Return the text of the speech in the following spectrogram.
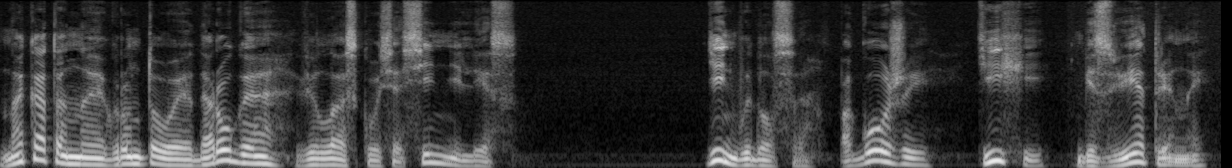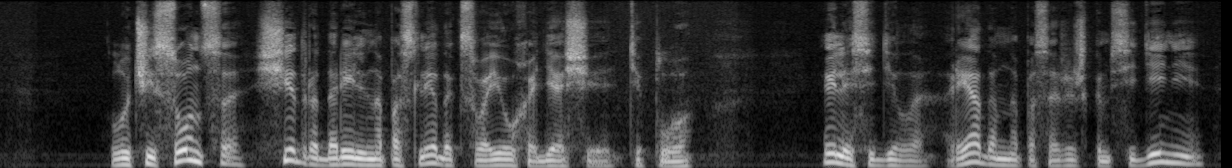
Накатанная грунтовая дорога вела сквозь осенний лес. День выдался погожий, тихий, безветренный. Лучи солнца щедро дарили напоследок свое уходящее тепло. Эля сидела рядом на пассажирском сидении –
